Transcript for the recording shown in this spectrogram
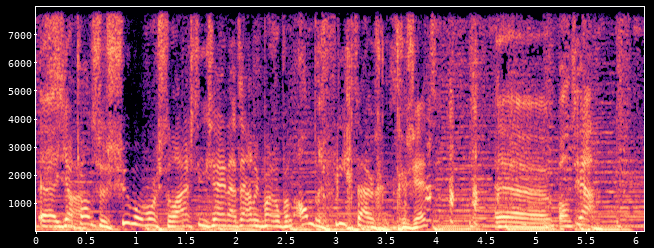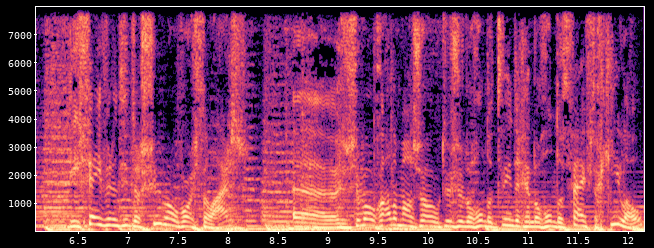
eh, Japanse sumo-worstelaars die zijn uiteindelijk maar op een ander vliegtuig gezet. Eh, want ja, die 27 sumo-worstelaars. eh, ze wogen allemaal zo tussen de 120 en de 150 kilo.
